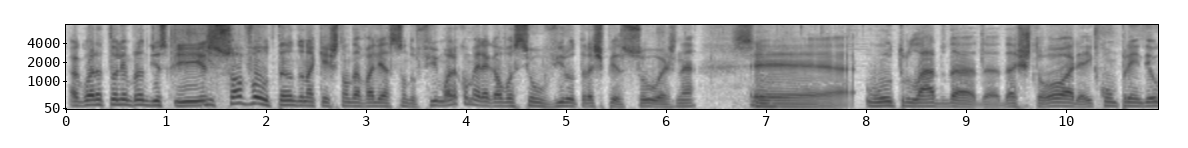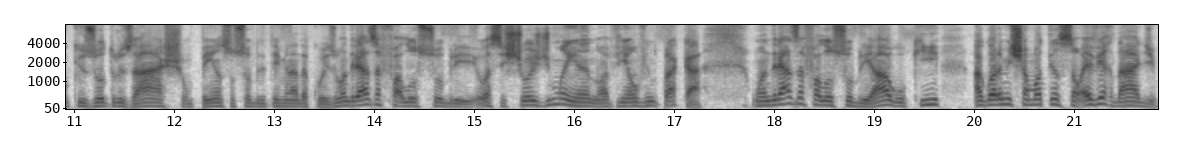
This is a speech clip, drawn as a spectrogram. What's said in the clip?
Agora eu tô lembrando disso. Isso. E só voltando na questão da avaliação do filme, olha como é legal você ouvir outras pessoas, né? É, o outro lado da, da, da história e compreender o que os outros acham, pensam sobre determinada coisa. O Andreasa falou sobre. Eu assisti hoje de manhã no avião vindo para cá. O Andreasa falou sobre algo que agora me chamou a atenção. É verdade.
